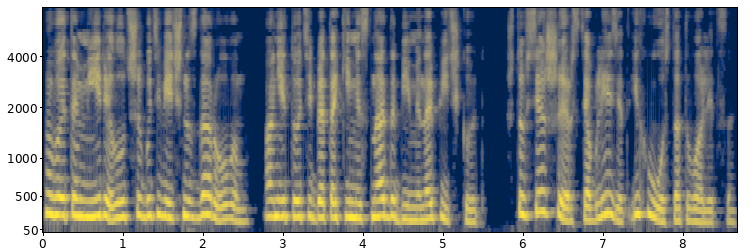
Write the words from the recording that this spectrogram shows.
«В этом мире лучше быть вечно здоровым, а не то тебя такими снадобьями напичкают, что вся шерсть облезет и хвост отвалится.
